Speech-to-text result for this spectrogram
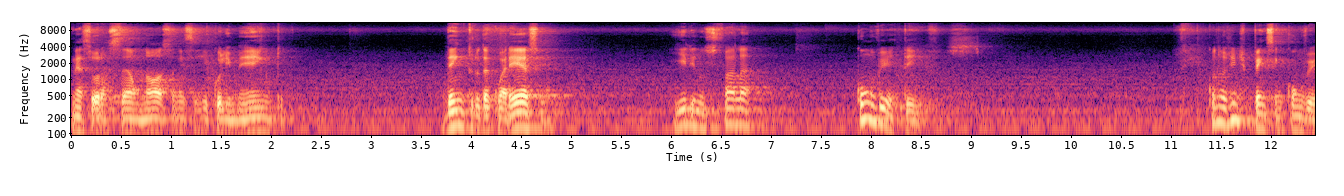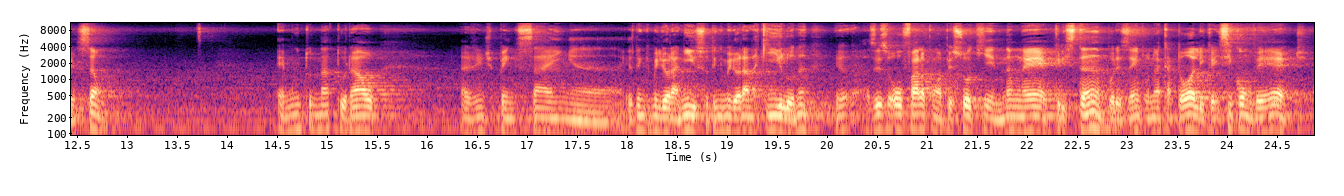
nessa oração nossa, nesse recolhimento, dentro da quaresma, e ele nos fala: convertei-vos. Quando a gente pensa em conversão, é muito natural a gente pensar em uh, eu tenho que melhorar nisso, eu tenho que melhorar naquilo, né? Eu, às vezes ou fala com uma pessoa que não é cristã, por exemplo, não é católica e se converte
